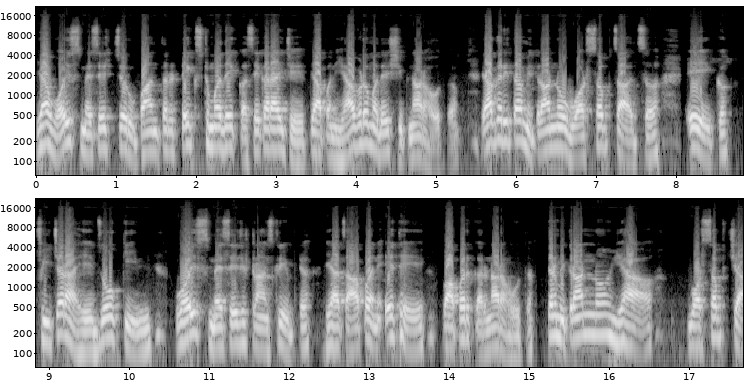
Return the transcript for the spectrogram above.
ह्या व्हॉइस मेसेजचे रूपांतर टेक्स्टमध्ये कसे करायचे ते आपण ह्या व्हिडिओमध्ये शिकणार आहोत. याकरिता मित्रांनो व्हॉट्सअपचाच एक फीचर आहे जो की व्हॉइस मेसेज ट्रान्स्क्रिप्ट ह्याचा आपण येथे वापर करणार आहोत. तर मित्रांनो ह्या व्हॉट्सअपच्या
